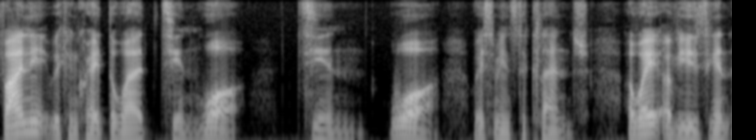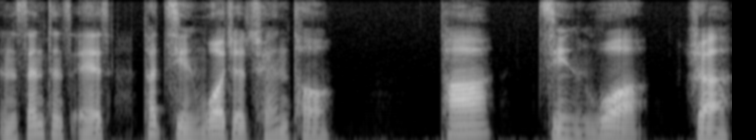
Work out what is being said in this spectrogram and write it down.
Finally, we can create the word 紧握,紧握, which means to clench. A way of using it in a sentence is 他紧握着拳头。 他紧握着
